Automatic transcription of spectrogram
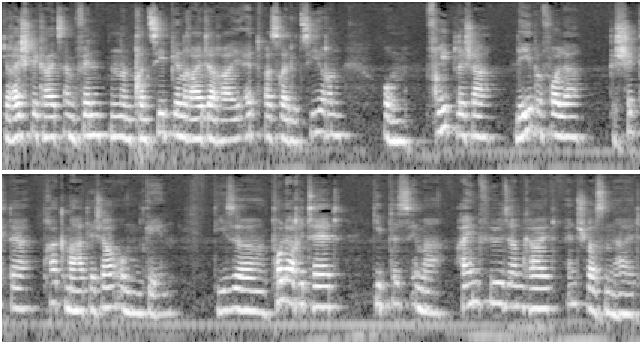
Gerechtigkeitsempfinden und Prinzipienreiterei etwas reduzieren, um friedlicher, liebevoller, geschickter, pragmatischer umgehen. Diese Polarität gibt es immer. Einfühlsamkeit, Entschlossenheit,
